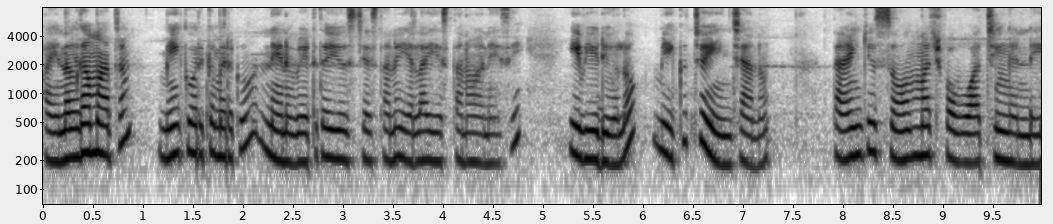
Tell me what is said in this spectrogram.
ఫైనల్గా మాత్రం మీ కోరిక మేరకు నేను వేటితో యూజ్ చేస్తాను ఎలా చేస్తానో అనేసి ఈ వీడియోలో మీకు చూయించాను thank you so much for watching అండి.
